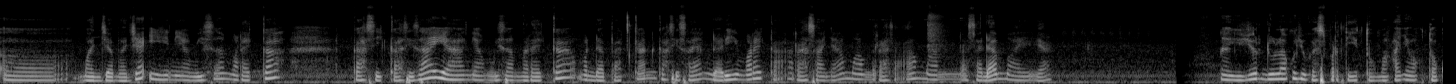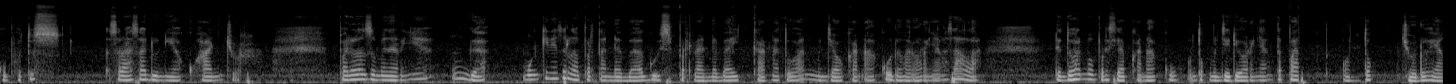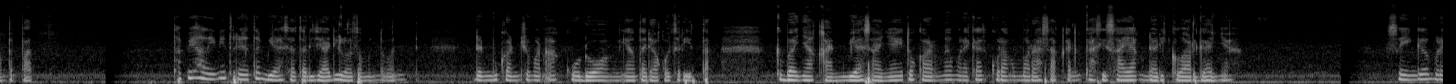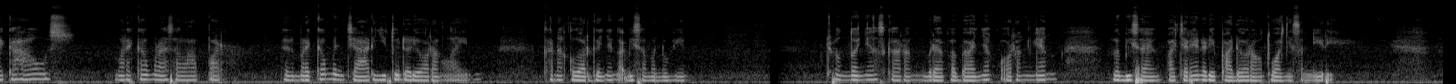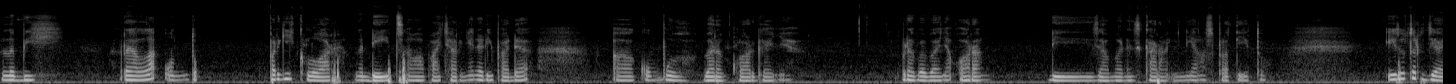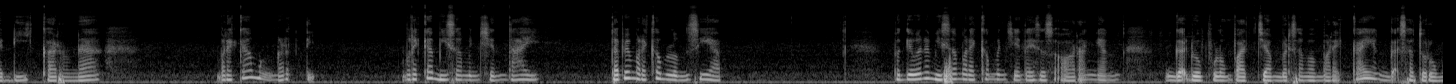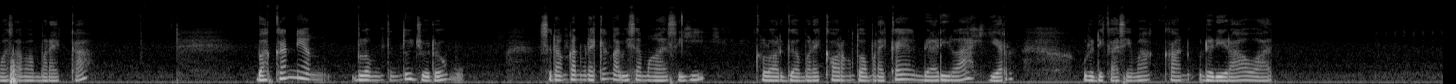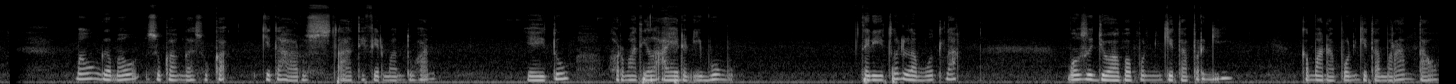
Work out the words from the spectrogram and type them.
uh, manja-manjain yang bisa mereka kasih kasih sayang yang bisa mereka mendapatkan kasih sayang dari mereka. Rasa nyaman rasa aman rasa damai ya. Nah jujur dulu aku juga seperti itu. Makanya waktu aku putus serasa duniaku hancur. Padahal sebenarnya enggak Mungkin itu adalah pertanda bagus, pertanda baik karena Tuhan menjauhkan aku dengan orang yang salah. Dan Tuhan mempersiapkan aku untuk menjadi orang yang tepat, untuk jodoh yang tepat. Tapi hal ini ternyata biasa terjadi loh teman-teman. Dan bukan cuma aku doang yang tadi aku cerita. Kebanyakan biasanya itu karena mereka kurang merasakan kasih sayang dari keluarganya. Sehingga mereka haus, mereka merasa lapar, dan mereka mencari itu dari orang lain karena keluarganya nggak bisa menuhin. Contohnya sekarang berapa banyak orang yang lebih sayang pacarnya daripada orang tuanya sendiri. Lebih rela untuk pergi keluar ngedate sama pacarnya daripada uh, kumpul bareng keluarganya. Berapa banyak orang di zaman sekarang ini yang seperti itu. Itu terjadi karena mereka mengerti, mereka bisa mencintai, tapi mereka belum siap. Bagaimana bisa mereka mencintai seseorang yang nggak 24 jam bersama mereka, yang nggak satu rumah sama mereka, bahkan yang belum tentu jodohmu. Sedangkan mereka nggak bisa mengasihi keluarga mereka, orang tua mereka yang dari lahir udah dikasih makan, udah dirawat. Mau nggak mau, suka nggak suka, kita harus taati firman Tuhan, yaitu hormatilah ayah dan ibumu. Dan itu adalah mutlak. Mau sejauh apa pun kita pergi, ke mana pun kita merantau,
